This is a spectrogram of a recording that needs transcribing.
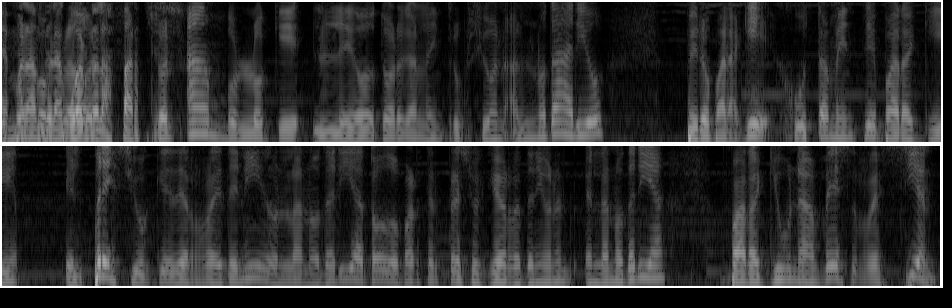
emanando comprador. acuerdo a las partes. Son ambos lo que le otorgan la instrucción al notario, pero ¿para qué? Justamente para que el precio quede retenido en la notaría, todo parte del precio quede retenido en, la notaría, para que una vez recién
